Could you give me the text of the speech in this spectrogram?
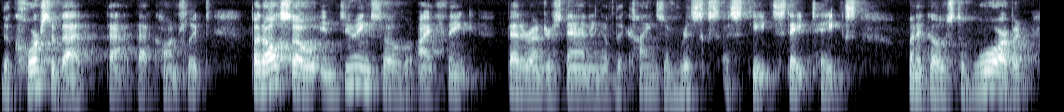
the course of that that that conflict, but also in doing so, I think better understanding of the kinds of risks a state state takes when it goes to war. But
